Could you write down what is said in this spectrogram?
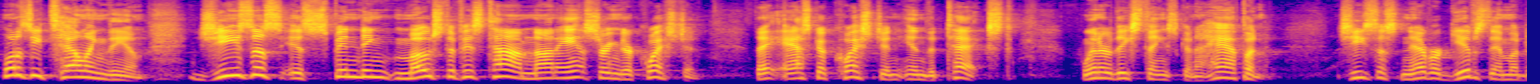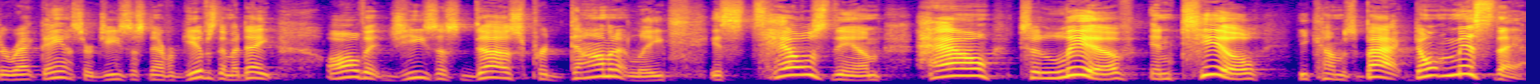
what is he telling them? Jesus is spending most of his time not answering their question. They ask a question in the text When are these things going to happen? Jesus never gives them a direct answer. Jesus never gives them a date. All that Jesus does predominantly is tells them how to live until he comes back. Don't miss that.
